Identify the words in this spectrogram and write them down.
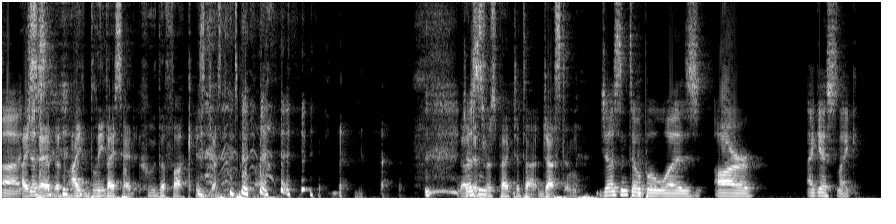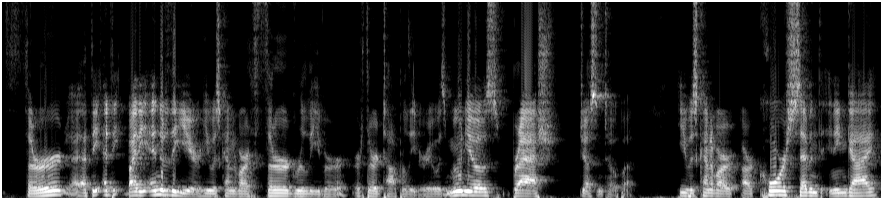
Uh, I Justin- said, I believe I said, who the fuck is Justin Topa? no Justin- disrespect to Justin. Justin Topa was our, I guess, like third at the at the by the end of the year, he was kind of our third reliever or third top reliever. It was Munoz, Brash, Justin Topa. He was kind of our our core seventh inning guy.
